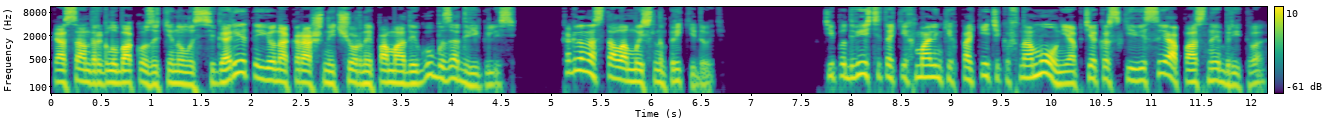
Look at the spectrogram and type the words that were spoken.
Кассандра глубоко затянулась сигаретой, ее накрашенные черной помадой губы задвигались, когда она стала мысленно прикидывать. Типа 200 таких маленьких пакетиков на молнии, аптекарские весы, опасная бритва.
